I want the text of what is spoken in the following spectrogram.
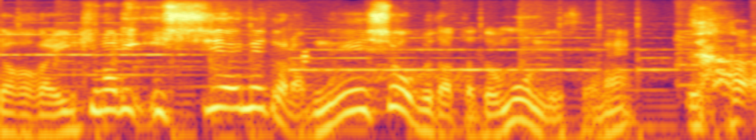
だからいきなり1試合目から名勝負だったと思うんですよね、いや、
